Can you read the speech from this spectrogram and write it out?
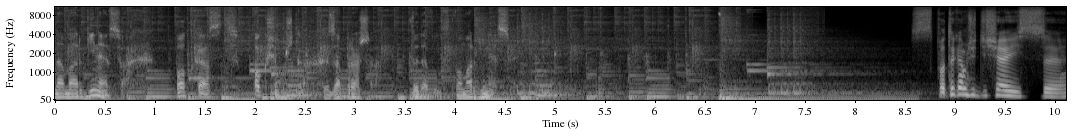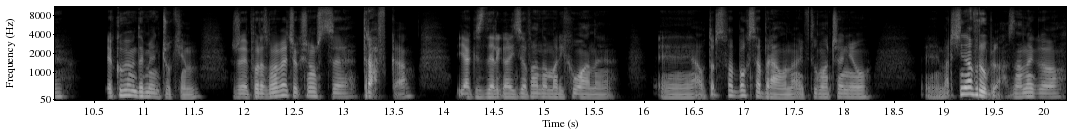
Na marginesach. Podcast o książkach. Zaprasza. Wydawnictwo Marginesy. Spotykam się dzisiaj z Jakubem Demianczukiem, żeby porozmawiać o książce Trawka, jak zdelegalizowano marihuanę e, autorstwa Boxa Browna i w tłumaczeniu e, Marcina Wróbla, znanego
